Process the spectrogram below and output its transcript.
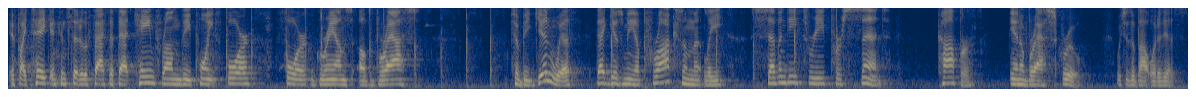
If I take and consider the fact that that came from the 0.44 grams of brass to begin with, that gives me approximately 73% copper in a brass screw, which is about what it is.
